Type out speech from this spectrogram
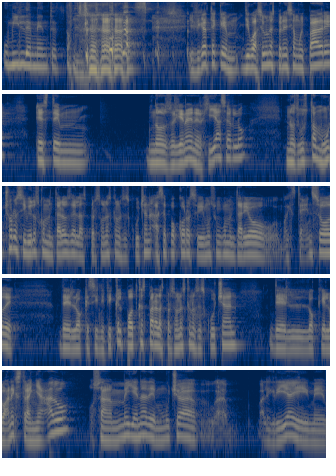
humildemente estamos Y fíjate que, digo, ha sido una experiencia muy padre. Este, nos llena de energía hacerlo. Nos gusta mucho recibir los comentarios de las personas que nos escuchan. Hace poco recibimos un comentario extenso de, de lo que significa el podcast para las personas que nos escuchan, de lo que lo han extrañado. O sea, me llena de mucha uh, alegría y me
